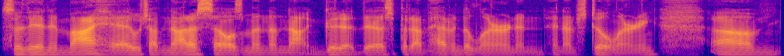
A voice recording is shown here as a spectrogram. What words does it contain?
So then, in my head, which I'm not a salesman, I'm not good at this, but I'm having to learn, and, and I'm still learning. Um,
